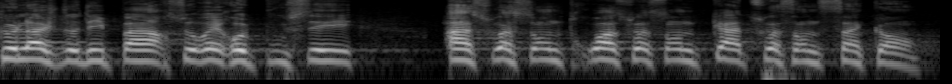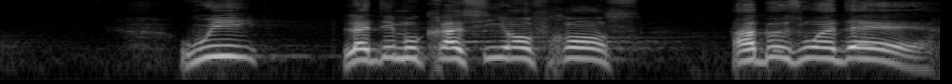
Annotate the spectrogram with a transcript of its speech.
que l'âge de départ serait repoussé à 63, 64, 65 ans. Oui, la démocratie en France a besoin d'air,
